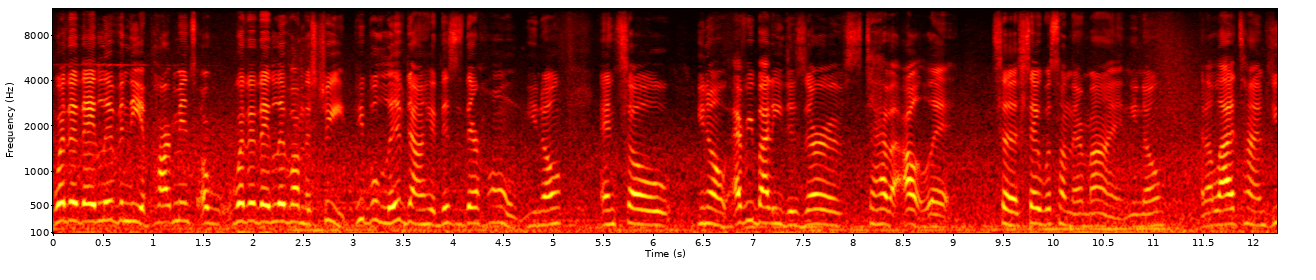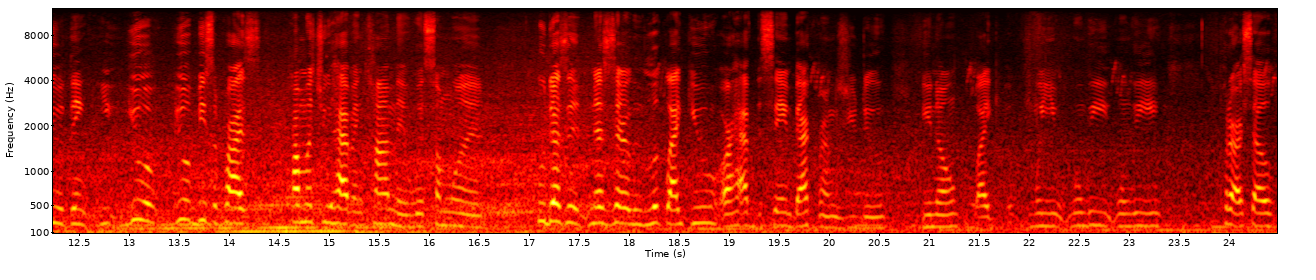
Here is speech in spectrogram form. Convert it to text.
whether they live in the apartments or whether they live on the street. People live down here. This is their home, you know? And so, you know, everybody deserves to have an outlet to say what's on their mind, you know? And a lot of times you would think you you you would be surprised how much you have in common with someone who doesn't necessarily look like you or have the same background as you do, you know? Like when you when we when we put ourselves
